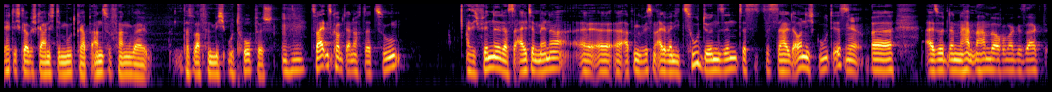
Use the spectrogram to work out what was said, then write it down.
hätte ich, glaube ich, gar nicht den Mut gehabt anzufangen, weil das war für mich utopisch. Mhm. Zweitens kommt ja noch dazu, also ich finde, dass alte Männer äh, äh, ab einem gewissen Alter, wenn die zu dünn sind, dass das halt auch nicht gut ist. Ja. Äh, also dann haben, haben wir auch immer gesagt,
